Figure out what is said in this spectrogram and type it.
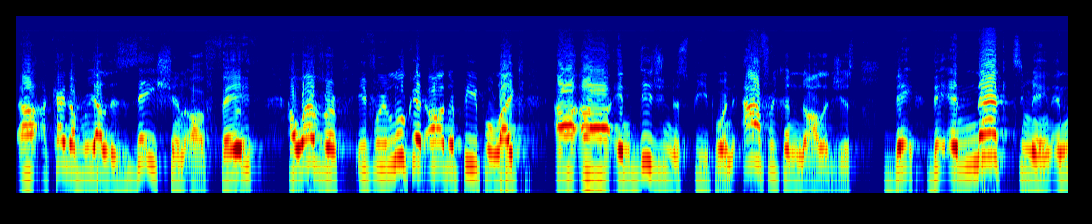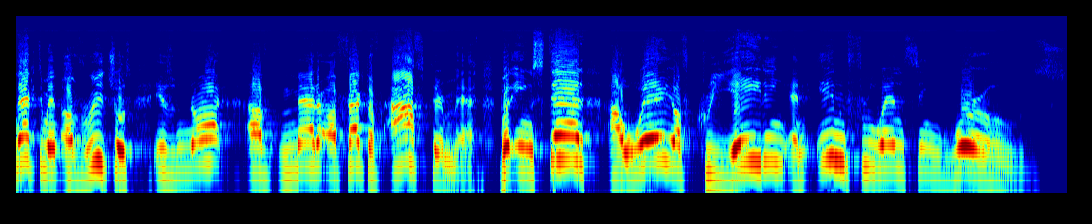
uh, a kind of realization of faith. However, if we look at other people like uh, uh, indigenous people and African knowledges, they, the enactment, enactment of rituals is not a matter of fact of aftermath, but instead a way of creating and influencing worlds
